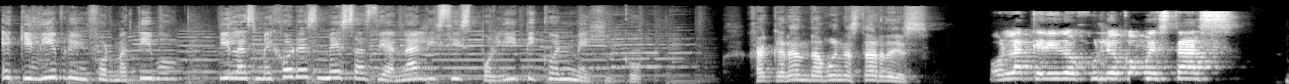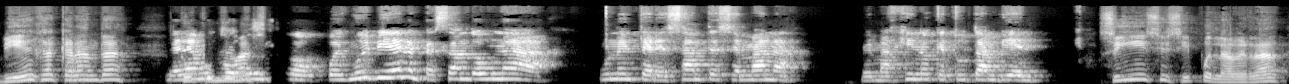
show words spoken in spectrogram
equilibrio informativo y las mejores mesas de análisis político en México. Jacaranda, buenas tardes. Hola, querido Julio, ¿cómo estás? Bien, Jacaranda. Me da mucho gusto. Pues muy bien, empezando una, una interesante semana. Me imagino que tú también. Sí, sí, sí, pues la verdad,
